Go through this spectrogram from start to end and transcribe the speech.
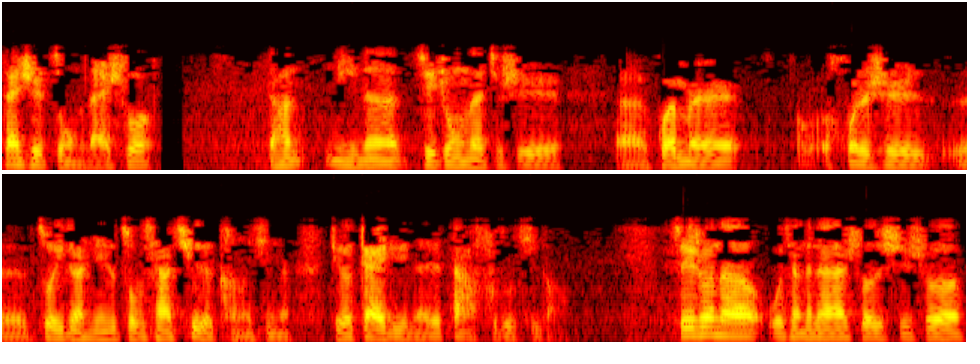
但是总的来说，然后你呢，最终呢，就是呃关门或者是呃做一段时间就做不下去的可能性呢，这个概率呢就大幅度提高。所以说呢，我想跟大家说的是说。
